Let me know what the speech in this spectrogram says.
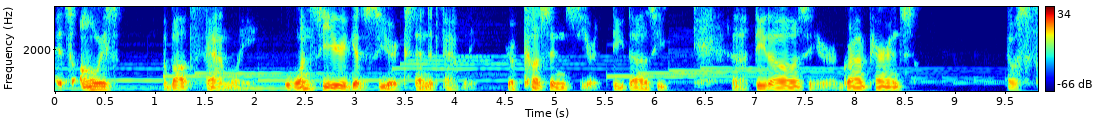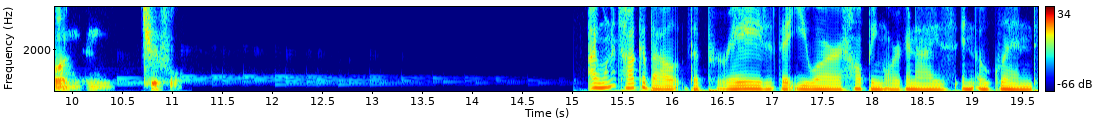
It's always about family. Once a year, you get to see your extended family, your cousins, your titas, your uh, titos, your grandparents. It was fun and cheerful. I want to talk about the parade that you are helping organize in Oakland.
